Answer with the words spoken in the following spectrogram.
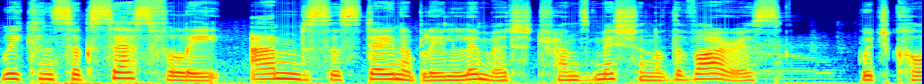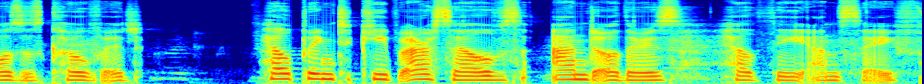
we can successfully and sustainably limit transmission of the virus, which causes COVID, helping to keep ourselves and others healthy and safe.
